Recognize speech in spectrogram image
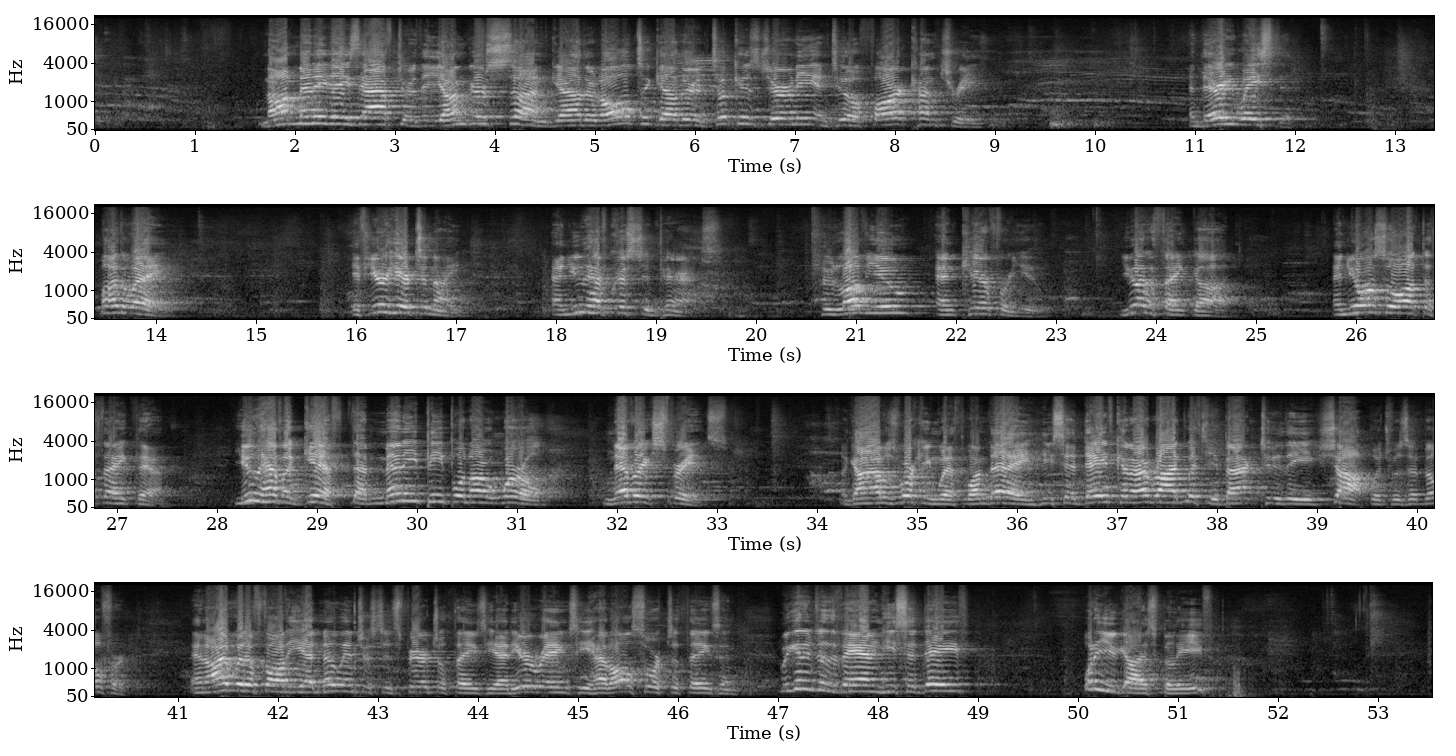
Not many days after, the younger son gathered all together and took his journey into a far country. And there he wasted by the way, if you're here tonight and you have Christian parents who love you and care for you, you ought to thank God. And you also ought to thank them. You have a gift that many people in our world never experience. A guy I was working with one day, he said, Dave, can I ride with you back to the shop, which was at Milford? And I would have thought he had no interest in spiritual things. He had earrings, he had all sorts of things. And we get into the van, and he said, Dave, what do you guys believe?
